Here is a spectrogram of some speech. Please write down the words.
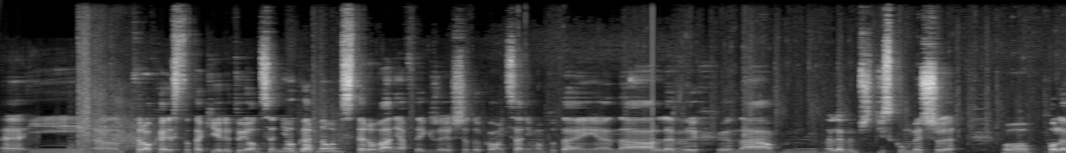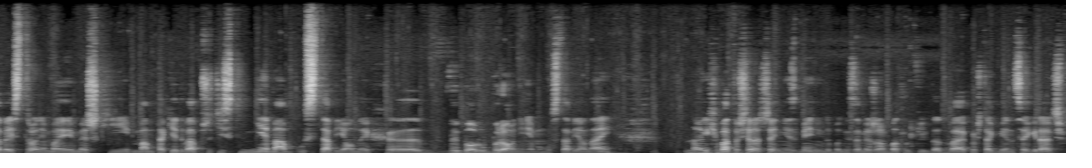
e, i e, trochę jest to takie irytujące. Nie ogarnąłem sterowania w tej grze jeszcze do końca, nie mam tutaj e, na lewych, na mm, lewym przycisku myszy, bo po lewej stronie mojej myszki mam takie dwa przyciski, nie mam ustawionych wyboru broni, nie mam ustawionej. No i chyba to się raczej nie zmieni, no bo nie zamierzam Battlefielda 2 jakoś tak więcej grać.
